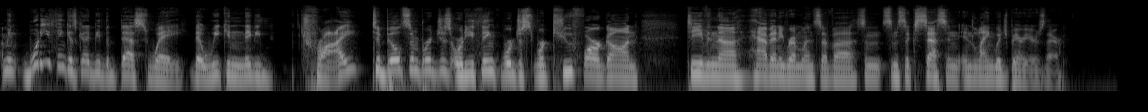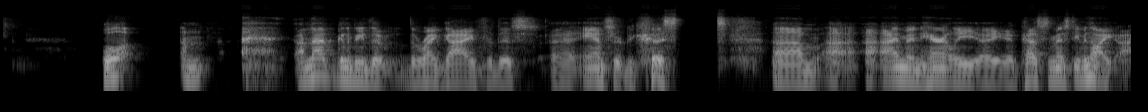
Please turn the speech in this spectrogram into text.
I mean, what do you think is going to be the best way that we can maybe try to build some bridges, or do you think we're just we're too far gone to even uh, have any remnants of uh, some some success in, in language barriers there? Well, I'm I'm not going to be the the right guy for this uh, answer because um, I, am inherently a, a, pessimist, even though I, I,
